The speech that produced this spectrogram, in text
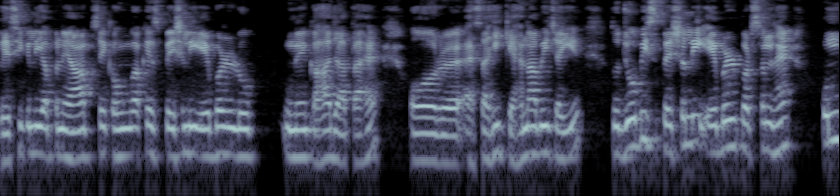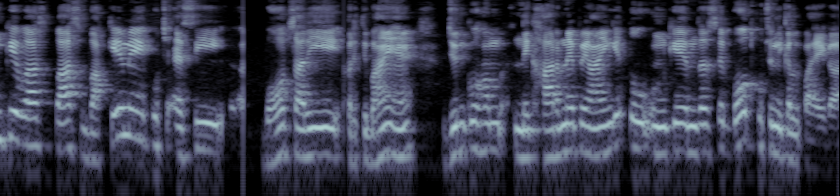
बेसिकली अपने आप से कहूँगा कि स्पेशली एबल्ड लोग, उन्हें कहा जाता है, और ऐसा ही कहना भी चाहिए। तो जो भी स्पेशली एबल्ड पर्सन हैं उनके पास पास वाकई में कुछ ऐसी बहुत सारी प्रतिभाएँ हैं जिनको हम निखारने पे आएँगे तो उनके अंदर से बहुत कुछ निकल पाएगा।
